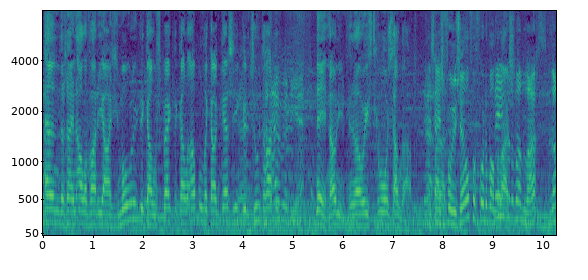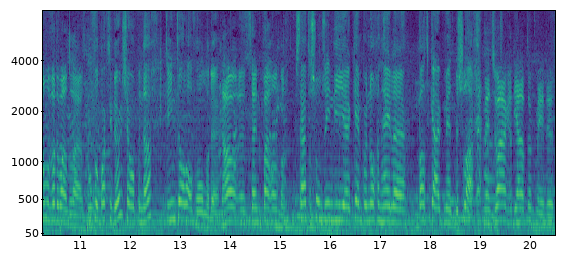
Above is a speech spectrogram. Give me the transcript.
En er zijn alle variaties mogelijk. Er kan spek, er kan appel, er kan kersen, je kunt zoet, Dat hartig. hebben we niet, hè? Nee, nou niet. Nou is het gewoon standaard. en zijn ze voor uzelf of voor de Nee, wandelaars? voor de wandelaars. Dat is allemaal voor de wandelaars. Hoeveel bakt u er zo op een dag? Tientallen of honderden? Nou, het zijn een paar honderd. Staat er soms in die eh, camper nog een hele badkuip met beslag? Mijn zwager die helpt ook mee, dus.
